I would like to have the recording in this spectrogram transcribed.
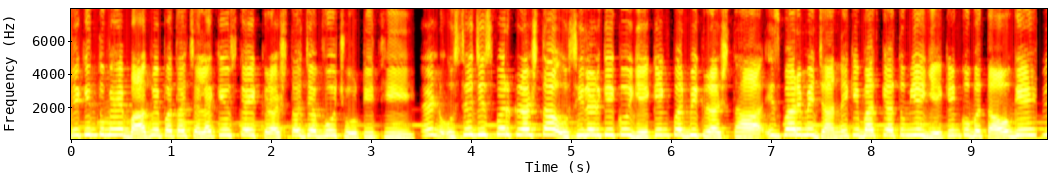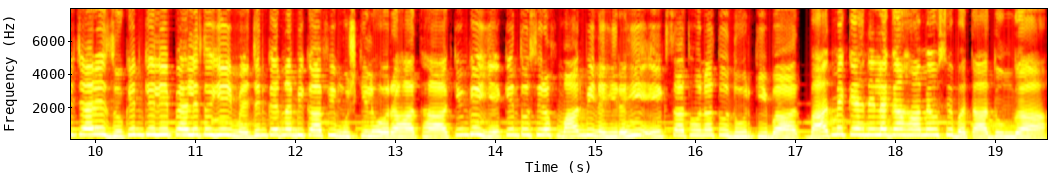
लेकिन तुम्हें बाद में पता चला कि उसका एक क्रश था जब वो छोटी थी। एंड उसे जिस पर क्रश था, उसी लड़के को ये किंग पर भी क्रश था। इस बारे में जानने के बाद क्या तुम ये ये किंग को बताओगे? बेचारे जुकिन के लिए पहले तो ये इमेजिन करना भी काफ़ी मुश्किल हो रहा था, क्योंकि ये किंग तो सिर्फ़ मान भी नहीं रही, एक साथ होना तो दूर की बात। बाद में कहने लगा हाँ मैं उसे बता दूँगा।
